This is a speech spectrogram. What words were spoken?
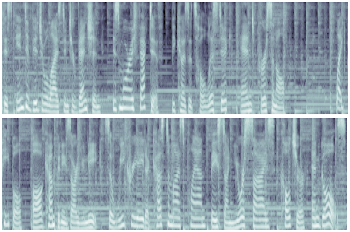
This individualized intervention is more effective because it's holistic and personal. Like people, all companies are unique, so we create a customized plan based on your size, culture, and goals.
